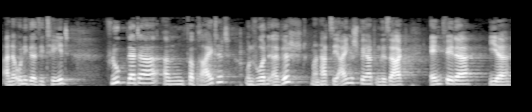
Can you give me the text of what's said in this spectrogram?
an der Universität Flugblätter ähm, verbreitet und wurden erwischt. Man hat sie eingesperrt und gesagt, entweder ihr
